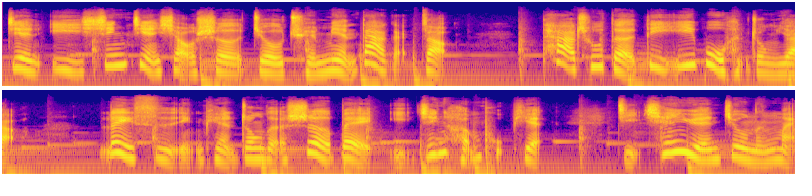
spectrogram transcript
建议新建校舍就全面大改造，踏出的第一步很重要。类似影片中的设备已经很普遍，几千元就能买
